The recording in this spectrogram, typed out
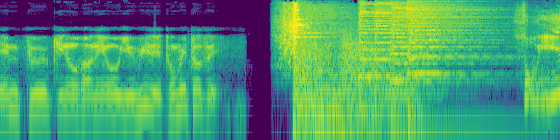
扇風機の羽を指で止めたぜ。そい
